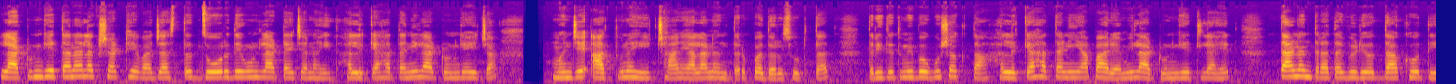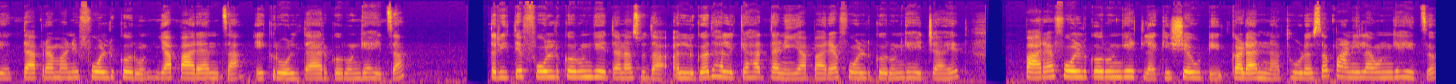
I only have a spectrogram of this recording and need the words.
लाटून घेताना लक्षात ठेवा जास्त जोर देऊन लाटायच्या नाहीत. हलक्या हाताने लाटून घ्यायच्या. म्हणजे आतूनही छान याला नंतर पदर सुटतात. तर इथे तुम्ही बघू शकता हलक्या हाताने या पाऱ्या मी लाटून घेतल्या आहेत. त्यानंतर आता व्हिडिओत दाखवते त्याप्रमाणे फोल्ड करून या पाऱ्यांचा एक रोल तयार करून घ्यायचा. तर इथे फोल्ड करून घेताना सुद्धा अलगद हलक्या हाताने या पाऱ्या फोल्ड करून घ्यायच्या आहेत. पाऱ्या फोल्ड करून घेतल्या की शेवटी कडांना थोडंसं पाणी लावून घ्यायचं.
